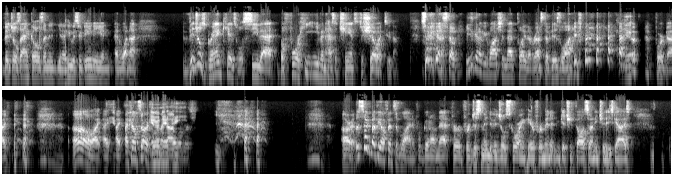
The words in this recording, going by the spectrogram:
Vigil's ankles, and you know he was Houdini and and whatnot. Vigil's grandkids will see that before he even has a chance to show it to them. So, yeah, so he's going to be watching that play the rest of his life. Poor guy. oh, I, I, I felt sorry for him. Yeah. All right, let's talk about the offensive line if we're good on that for, for just some individual scoring here for a minute and get your thoughts on each of these guys. Mm-hmm.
